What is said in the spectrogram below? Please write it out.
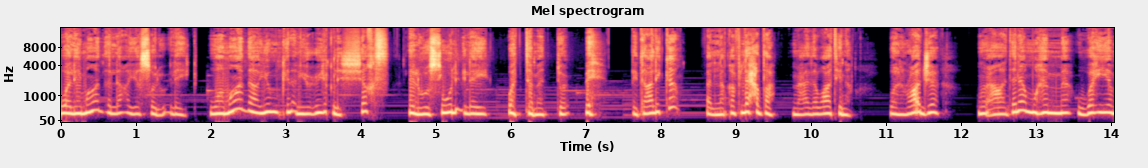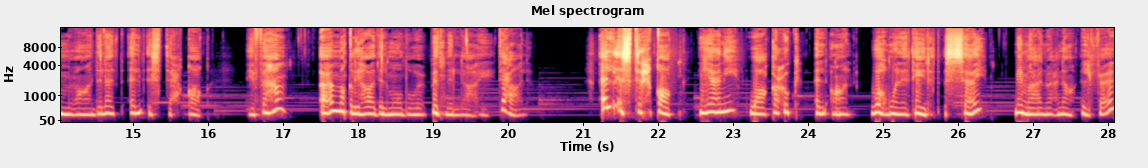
ولماذا لا يصل إليك؟ وماذا يمكن أن يعيق للشخص للوصول إليه والتمتع به؟ لذلك فلنقف لحظة مع ذواتنا ونراجع معادلة مهمة وهي معادلة الاستحقاق. لفهم أعمق لهذا الموضوع بإذن الله تعالى. الاستحقاق يعني واقعك الآن وهو نتيجة السعي بما معناه الفعل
